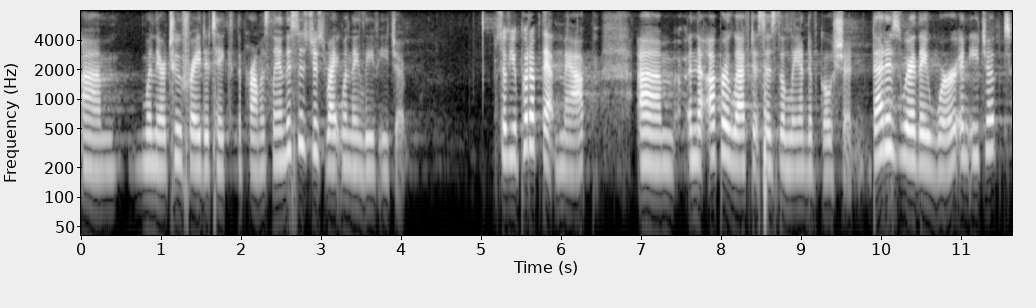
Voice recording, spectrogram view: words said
um, when they're too afraid to take the promised land. This is just right when they leave Egypt. So, if you put up that map, um, in the upper left it says the land of Goshen. That is where they were in Egypt.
